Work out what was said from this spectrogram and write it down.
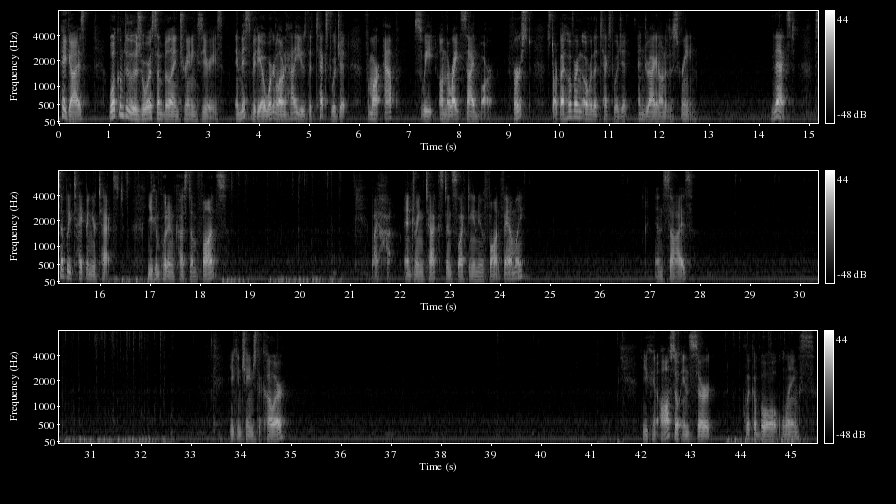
Hey guys, welcome to the Lujure Assembly Line training series. In this video, we're going to learn how to use the text widget from our app suite on the right sidebar. First, start by hovering over the text widget and drag it onto the screen. Next, simply type in your text. You can put in custom fonts by entering text and selecting a new font family and size. You can change the color. You can also insert clickable links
